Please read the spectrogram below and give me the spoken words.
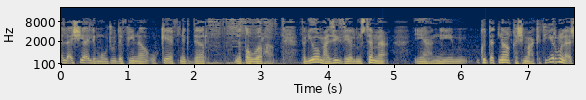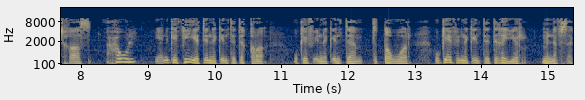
الأشياء اللي موجودة فينا وكيف نقدر نطورها. فاليوم عزيزي المستمع يعني كنت أتناقش مع كثير من الأشخاص حول يعني كيفية أنك أنت تقرأ وكيف إنك أنت تتطور وكيف إنك أنت تغير من نفسك.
